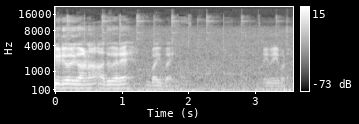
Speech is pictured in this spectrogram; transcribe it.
വീഡിയോയിൽ കാണാം. അതുവരെ bye bye. Bye bye bye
